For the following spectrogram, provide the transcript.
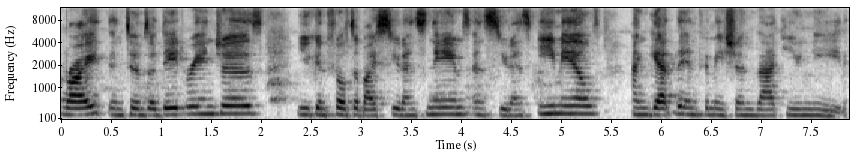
right? In terms of date ranges, you can filter by students' names and students' emails and get the information that you need.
